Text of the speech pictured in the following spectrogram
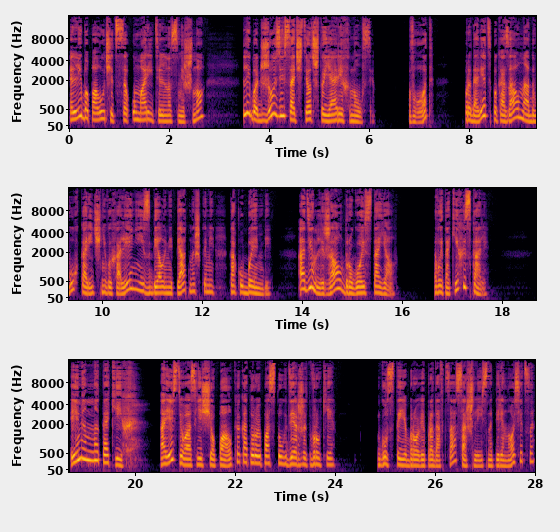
Либо получится уморительно смешно, либо Джози сочтет, что я рехнулся. Вот, продавец показал на двух коричневых оленей с белыми пятнышками, как у Бэмби. Один лежал, другой стоял. Вы таких искали? Именно таких. А есть у вас еще палка, которую пастух держит в руке? Густые брови продавца сошлись на переносице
